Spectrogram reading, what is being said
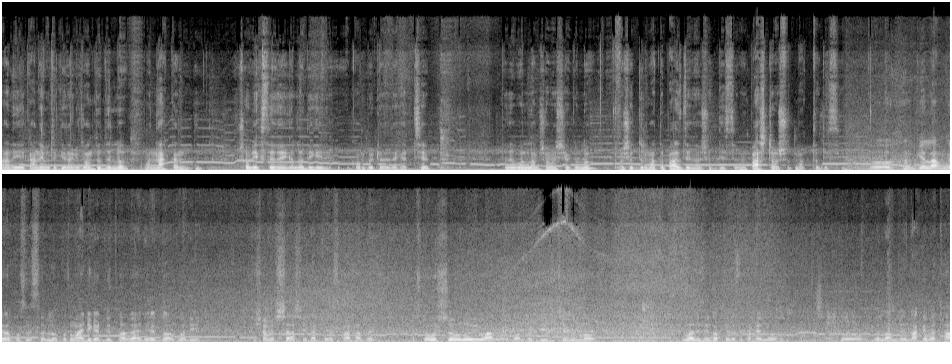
না দিয়ে কানের ভিতরে কি নাকি যন্ত্র দিল, আমার নাক কান সব এক্সরে হয়ে গেল, দেখি কম্পিউটারে দেখাচ্ছে। পরে বললাম সমস্যাগুলো ওষুধ দিল মাত্র পাঁচ দিনের ওষুধ দিচ্ছে মানে পাঁচটা ওষুধ মাত্র দিচ্ছে তো গেলাম গেলাম প্রসেস হলো, প্রথম আইডি কার্ড দিতে হবে আইডি কার্ড দেওয়ার পরই কী সমস্যা, সে ডাক্তার কাছে পাঠাবে। আজকে অবশ্য রবিবার মানে বন্ধ দিন, সেজন্য ইমার্জেন্সি ডক্টর কাছে পাঠাইলো। তো বললাম যে নাকে ব্যথা,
